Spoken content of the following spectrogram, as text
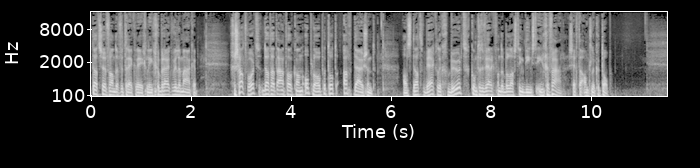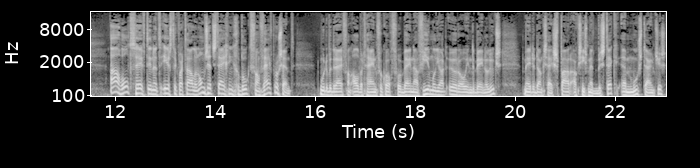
dat ze van de vertrekregeling gebruik willen maken. Geschat wordt dat dat aantal kan oplopen tot 8000. Als dat werkelijk gebeurt, komt het werk van de Belastingdienst in gevaar, zegt de ambtelijke top. Ahold heeft in het eerste kwartaal een omzetstijging geboekt van 5 Moederbedrijf van Albert Heijn verkocht voor bijna 4 miljard euro in de Benelux. Mede dankzij spaaracties met bestek en moestuintjes.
